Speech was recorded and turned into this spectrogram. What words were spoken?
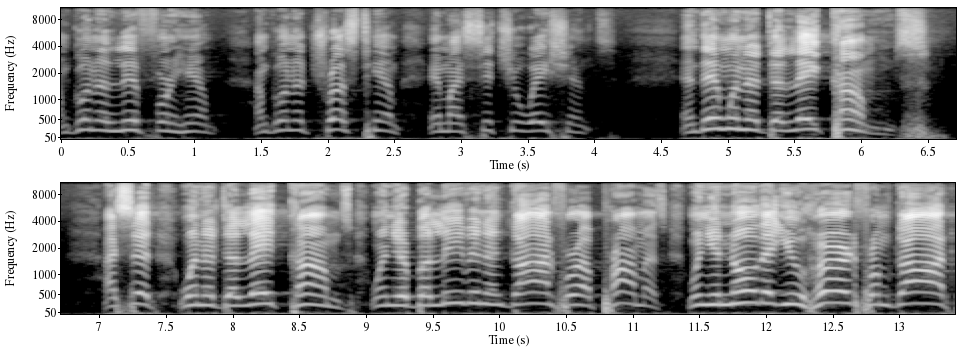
I'm going to live for Him. I'm going to trust Him in my situations. And then when a delay comes, I said, when a delay comes, when you're believing in God for a promise, when you know that you heard from God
